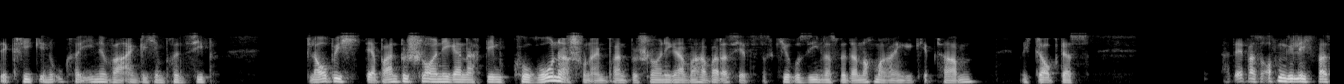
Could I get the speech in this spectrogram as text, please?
Der Krieg in der Ukraine war eigentlich im Prinzip glaube ich, der Brandbeschleuniger, nachdem Corona schon ein Brandbeschleuniger war, war das jetzt das Kerosin, was wir da nochmal reingekippt haben. Ich glaube, das hat etwas offengelegt, was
